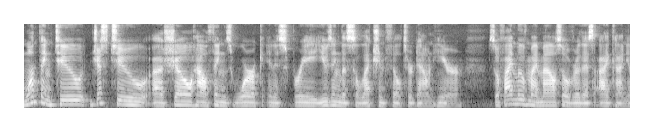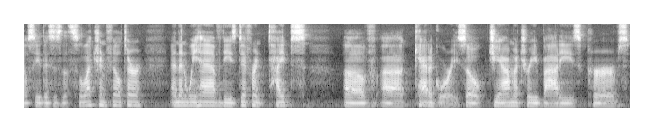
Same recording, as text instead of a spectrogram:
one thing too, just to uh, show how things work in Esprit using the selection filter down here. So if I move my mouse over this icon, you'll see this is the selection filter. And then we have these different types of uh, categories. So geometry, bodies, curves.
